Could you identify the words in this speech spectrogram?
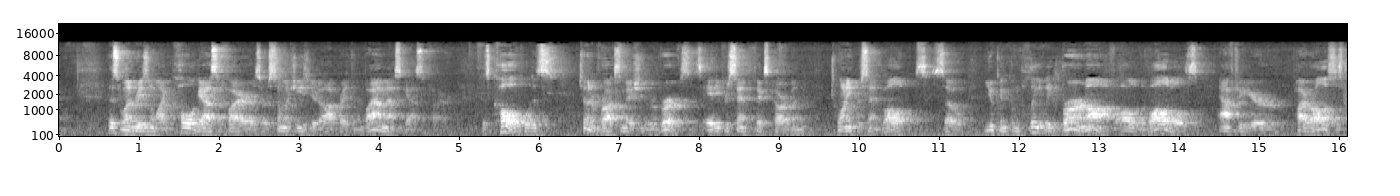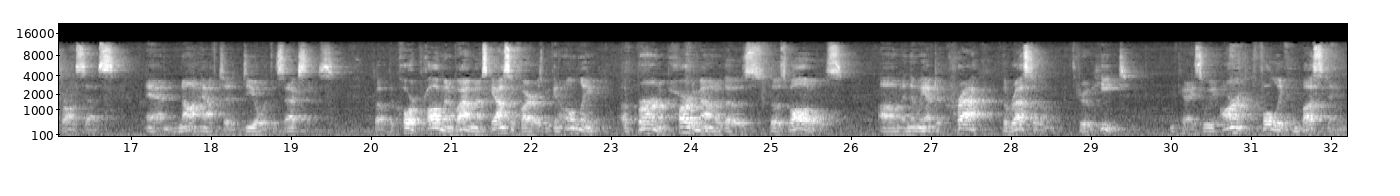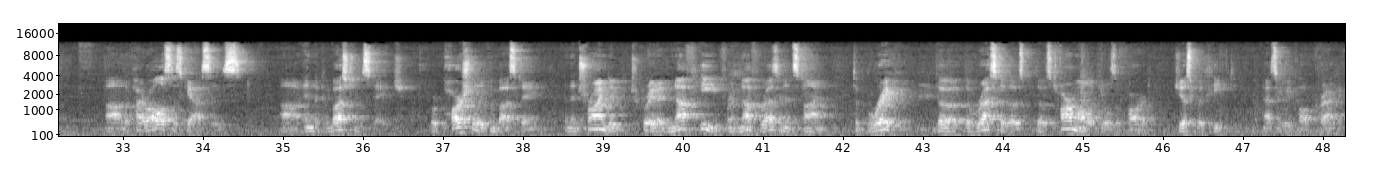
This is one reason why coal gasifiers are so much easier to operate than a biomass gasifier. Because coal is, to an approximation, the reverse. It's 80% fixed carbon, 20% volatiles. So you can completely burn off all of the volatiles after your pyrolysis process and not have to deal with this excess. So the core problem in a biomass gasifier is we can only uh, burn a part amount of those, those volatiles, um, and then we have to crack the rest of them through heat. Okay, so we aren't fully combusting uh, the pyrolysis gases uh, in the combustion stage. We're partially combusting and then trying to create enough heat for enough residence time to break the, the rest of those, those tar molecules apart just with heat. That's what we call cracking.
